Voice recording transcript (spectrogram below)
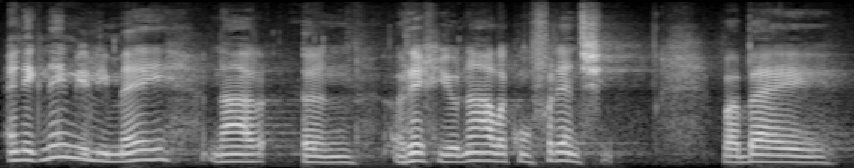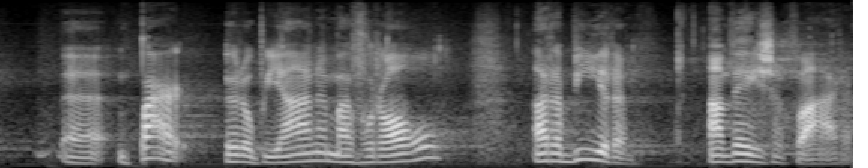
En ik neem jullie mee naar een regionale conferentie, waarbij uh, een paar Europeanen, maar vooral Arabieren aanwezig waren.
